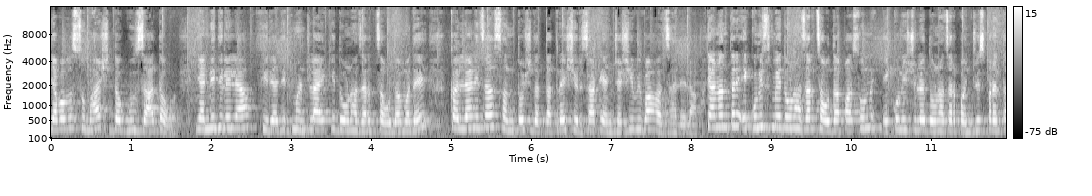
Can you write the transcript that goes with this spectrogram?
याबाबत सुभाष दगू जाधव यांनी दिलेल्या फिर्यादीत म्हटलं आहे की दोन हजार चौदामध्ये कल्याणीचा संतोष दत्तात्रय शिरसाट यांच्याशी विवाह झालेला. त्यानंतर एकोणीस मे दोन हजार चौदा पासून एकोणीस जुलै दोन हजार पंचवीसपर्यंत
